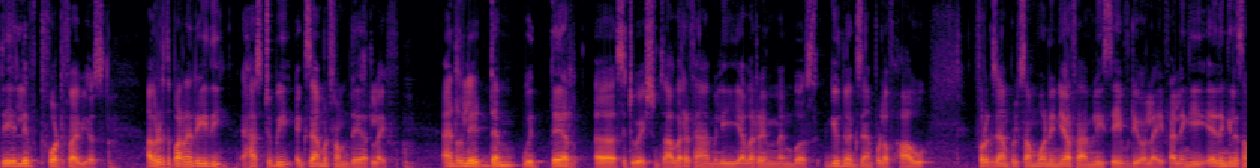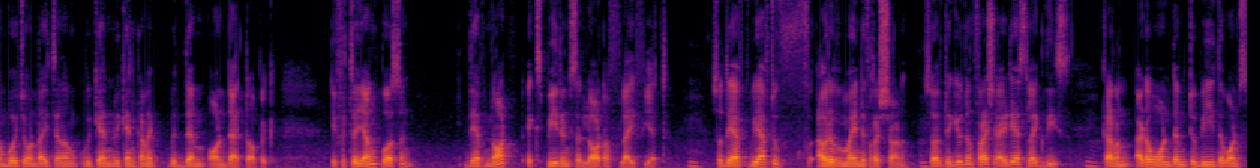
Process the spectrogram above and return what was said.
they live forty five years അവരുടെ അടുത്ത് പറഞ്ഞ രീതി has to be example from their life and relate them with their situations അവരുടെ ഫാമിലി അവരുടെ members give them example of how for example someone in your family saved your life അല്ലെങ്കിൽ ഏതെങ്കിലും സംഭവിച്ചുകൊണ്ടായിച്ചാൽ we can we can connect with them on that topic if it's a young person they have not experience a lot of life yet. So they have we have to mind our mind fresh ആണ്. So I to give them fresh ideas like these. കാരണം I do want them to be the ones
